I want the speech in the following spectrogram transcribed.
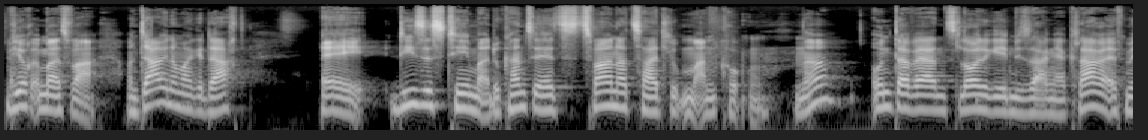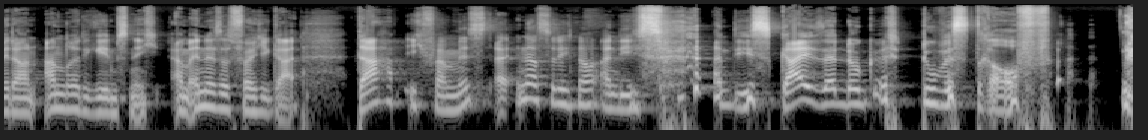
wie auch immer es war. Und da habe ich nochmal gedacht, Ey, dieses Thema, du kannst dir jetzt 200 Zeitlupen angucken, ne? Und da werden es Leute geben, die sagen, ja, klare Elfmeter und andere, die geben es nicht. Am Ende ist es völlig egal. Da habe ich vermisst, erinnerst du dich noch an die, an die Sky-Sendung Du bist drauf?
